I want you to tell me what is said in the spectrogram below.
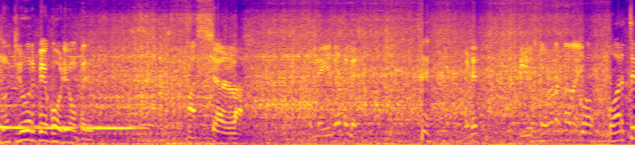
നൂറ്റി ഇരുപത് റുപ്യ കോടി മൂപ്പര്. മഷള്ള. കുറച്ച്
